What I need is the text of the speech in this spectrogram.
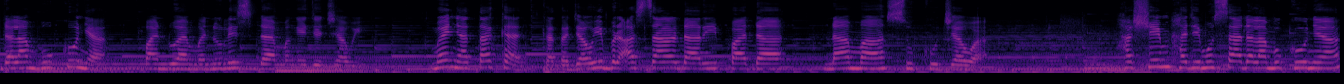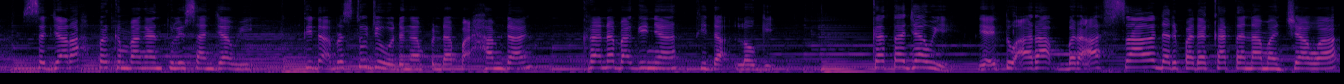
dalam bukunya Panduan Menulis dan Mengeja Jawi. Menyatakan kata Jawi berasal daripada nama suku Jawa. Hashim Haji Musa dalam bukunya Sejarah Perkembangan Tulisan Jawi tidak bersetuju dengan pendapat Hamdan kerana baginya tidak logik. Kata Jawi iaitu Arab berasal daripada kata nama Jawa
